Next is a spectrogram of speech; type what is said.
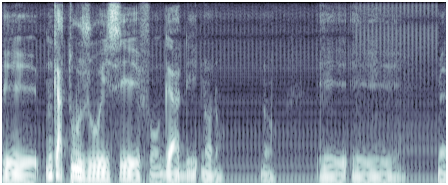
et je vais toujours essayer de faire garder, non, non, non, et, et mais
